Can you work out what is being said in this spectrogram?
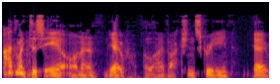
I'd like to see it on a you know a live action screen. You know,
